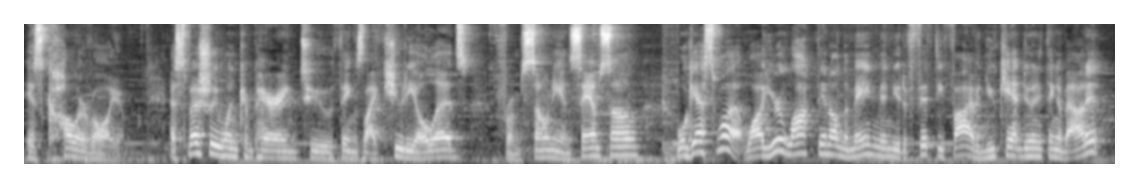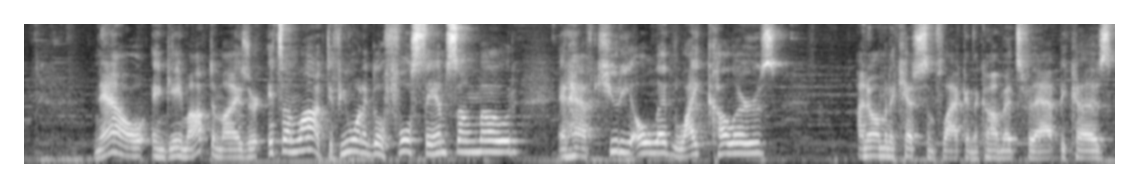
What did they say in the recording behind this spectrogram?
is color volume, especially when comparing to things like QD OLEDs from Sony and Samsung. Well, guess what? While you're locked in on the main menu to 55 and you can't do anything about it, now in Game Optimizer, it's unlocked. If you want to go full Samsung mode and have QD OLED light colors, I know I'm going to catch some flack in the comments for that because,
